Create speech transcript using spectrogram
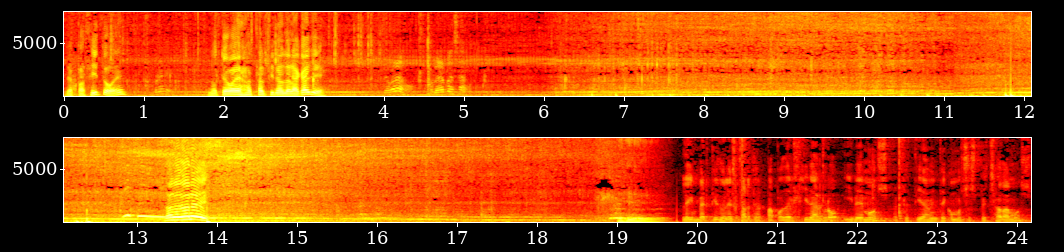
Despacito, ¿eh? No te vayas hasta el final de la calle. ¿Te lo dejo? No voy a pensar. Dale, dale. Le he invertido el starter para poder girarlo y vemos, efectivamente, como sospechábamos,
